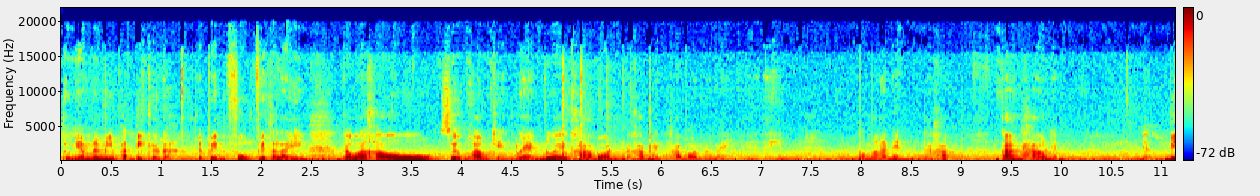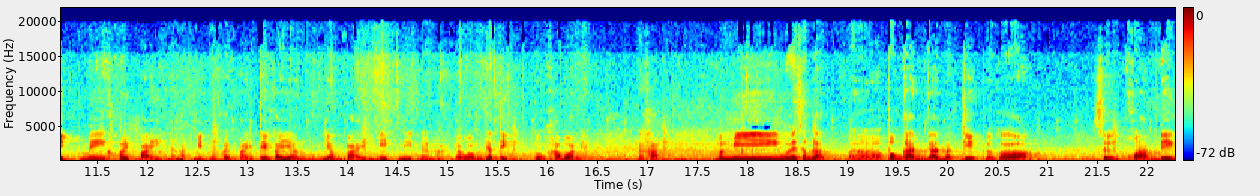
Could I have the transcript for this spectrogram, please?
ตรงนี้ไม่มีพลาสติกแล้วนะ เป็นโฟมเฟสไลท์แต่ว่าเขาเสริมความแข็งแรงด้วยคาร์บอนนะครับแผ่นคาร์บอนข้างในประมาณนี้นะครับ กางเท้าเนี่ยบิดไม่ค่อยไปนะครับ บิดไม่ค่อยไป แต่ก็ยังยังไปนิดนิดหน่อยหน่อยแต่ว่ามันจะติดตัวคาร์บอนเนี่ยนะครับ มันมีไว้สำหรับป้องกันการบาดเจ็บ แล้วก็เสริมความเด้ง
